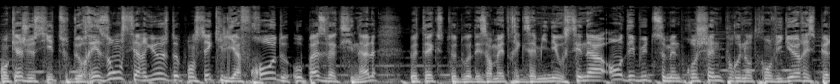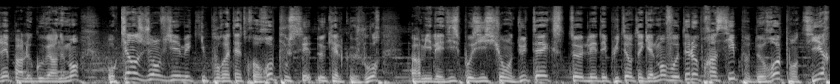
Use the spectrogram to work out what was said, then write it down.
en cas, je cite, de raisons sérieuses de penser qu'il y a fraude au pass vaccinal. Le texte doit désormais être examiné au Sénat en début de semaine prochaine pour une entrée en vigueur espérée par le gouvernement au 15 janvier mais qui pourrait être repoussée de quelques jours. Parmi les dispositions du texte, les députés ont également voté le principe de repentir.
